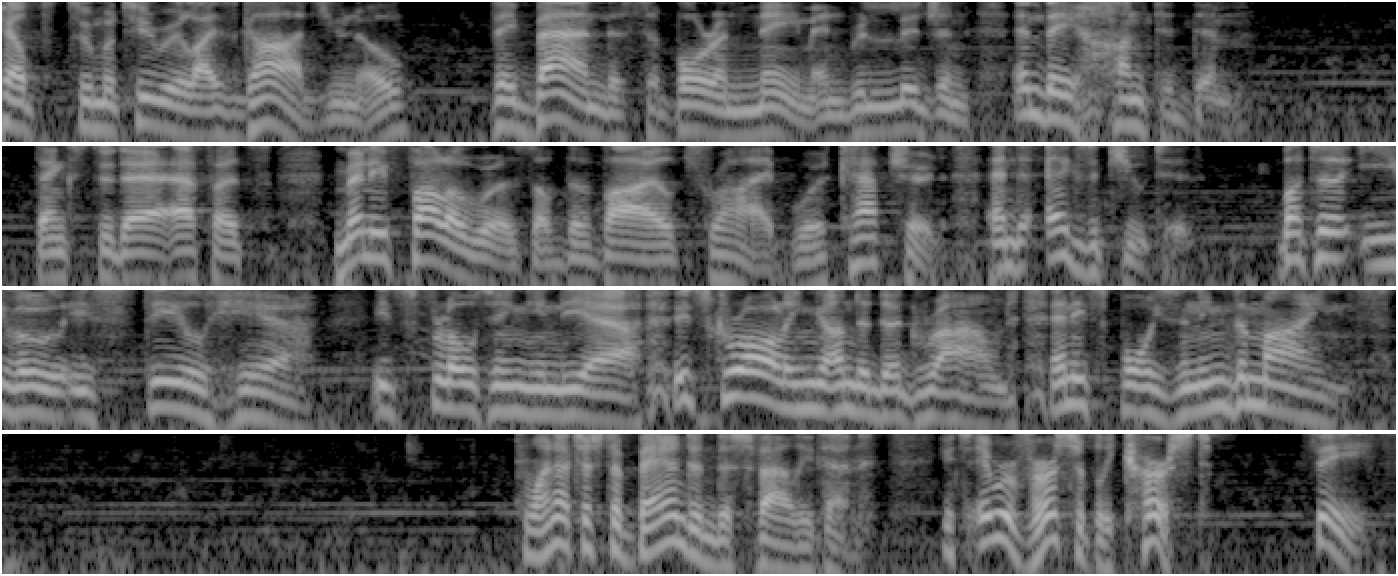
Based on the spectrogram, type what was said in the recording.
Helped to materialize God, you know. They banned the Saboran name and religion, and they hunted them. Thanks to their efforts, many followers of the vile tribe were captured and executed. But the evil is still here. It's floating in the air, it's crawling under the ground, and it's poisoning the minds. Why not just abandon this valley then? It's irreversibly cursed. Faith.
